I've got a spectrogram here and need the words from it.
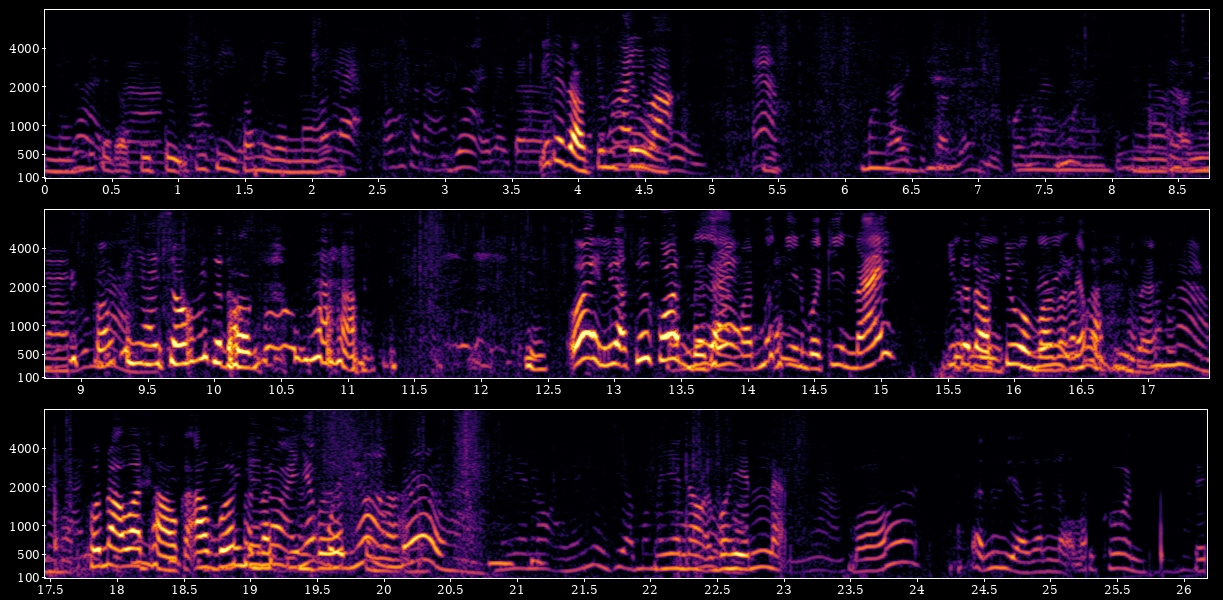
นี่นะมีแต่ดอกตุยๆพี่ๆเขาไม่ยายนาต้องแหละต้องชนะง่ายนะกามีแต่ดอกจุ้มๆมึงได้คือกันแม่มีคนละนี่นะใหญ่ของพี่ยายโซมีแต่ดอกงามๆโอ้ยเหลือกคือคนเด้อแท้มันเมื่อกินบ่กินไหนกินแต่ดอกจุ้มบ่มันแล้วบ่บ่กินนะคนว่าวันเฒ่าก็เอาเบิร์ดเพิ่นมากินเบิร์ดเพิ่นว่าไม่ยหน่อยนะอยู่เสียมันไม่ยายน้อยบ่เห็นแหละบ่แล้วนั่นเดียวกันเหรอทุกคน ได้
